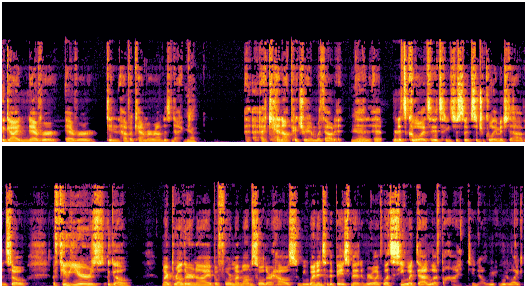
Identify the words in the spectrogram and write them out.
The guy never, ever didn't have a camera around his neck. Yeah. I, cannot picture him without it. Yeah. And, and, and it's cool. It's, it's, it's just such a cool image to have. And so, a few years ago, my brother and I, before my mom sold our house, we went into the basement and we were like, let's see what dad left behind. You know, we, we were like,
